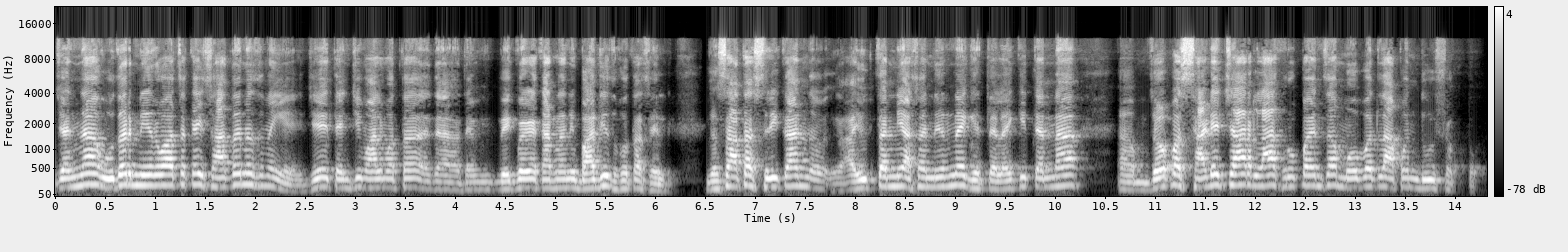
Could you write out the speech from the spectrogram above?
ज्यांना उदरनिर्वाहाचं काही साधनच नाहीये जे त्यांची मालमत्ता वेगवेगळ्या कारणांनी बाधित होत असेल जसं आता श्रीकांत आयुक्तांनी असा निर्णय घेतलेला आहे की त्यांना जवळपास साडेचार लाख रुपयांचा मोबदला आपण देऊ शकतो.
